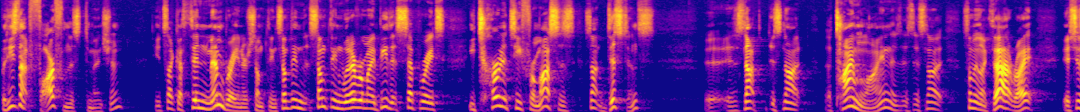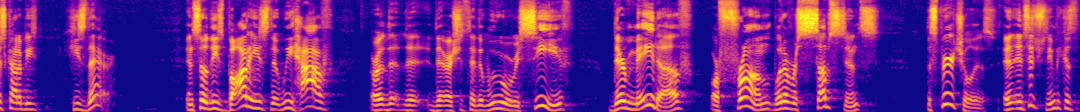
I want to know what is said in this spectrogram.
but he's not far from this dimension. It's like a thin membrane or something, something, something whatever it might be, that separates eternity from us. Is, it's not distance. Uh, it's not, it's not a timeline. It's, it's not something like that, right? It's just got to be, he's there. And so these bodies that we have, or I should say that we will receive, they're made of or from whatever substance the spiritual is. And it's interesting because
